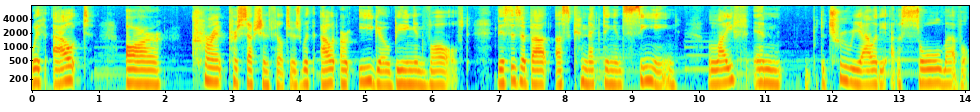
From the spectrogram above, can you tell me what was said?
Without our current perception filters, without our ego being involved. This is about us connecting and seeing life and the true reality at a soul level.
